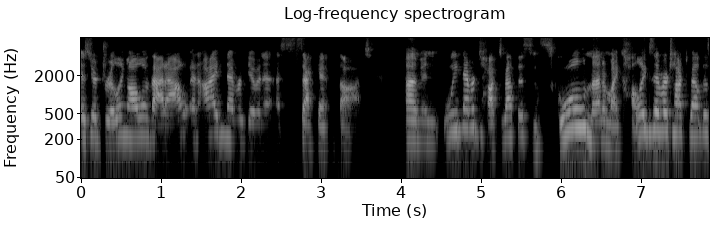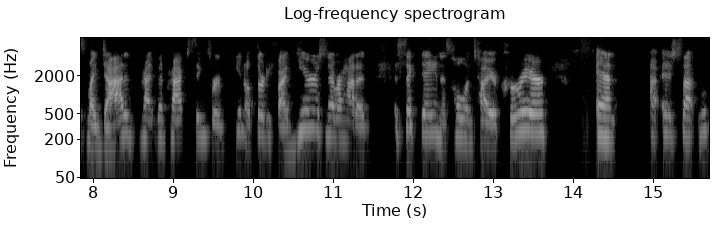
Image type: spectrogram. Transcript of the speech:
as you're drilling all of that out? And I'd never given it a second thought. Um, and we never talked about this in school. None of my colleagues ever talked about this. My dad had been practicing for, you know, 35 years, never had a, a sick day in his whole entire career. And I just thought, well,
